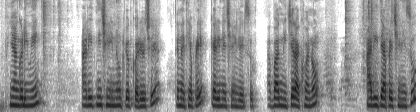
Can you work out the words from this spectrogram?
અહીંયા આગળ મેં આ રીતની છીણીનો ઉપયોગ કર્યો છે. તેનાથી આપણે કેરીને છીણી લઈશું. આ ભાગ નીચે રાખવાનો. આ રીતે આપણે છીણીશું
